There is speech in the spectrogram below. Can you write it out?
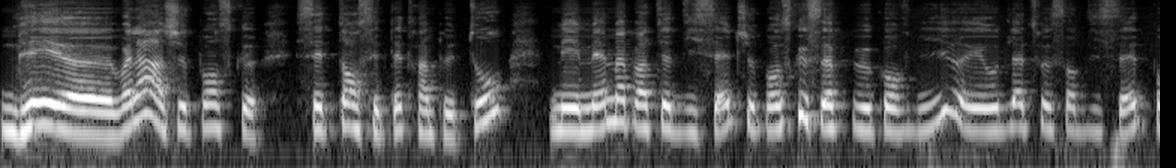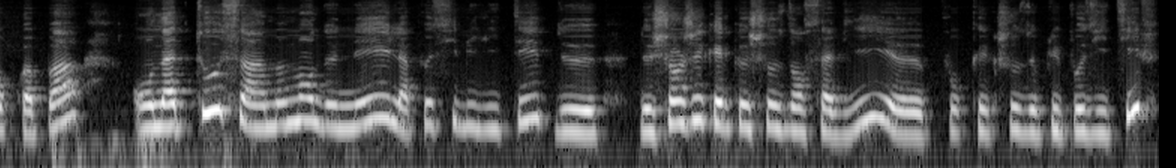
Mais euh, voilà, je pense que 7 ans, c'est peut-être un peu tôt. Mais même à partir de 17, je pense que ça peut convenir. Et au-delà de 77, pourquoi pas On a tous, à un moment donné, la possibilité de, changer quelque chose dans sa vie euh, pour quelque chose de plus positif.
